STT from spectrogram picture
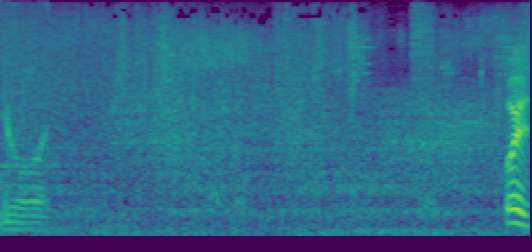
Йой. Ой.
